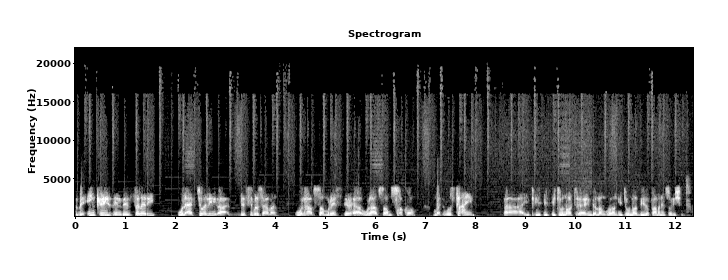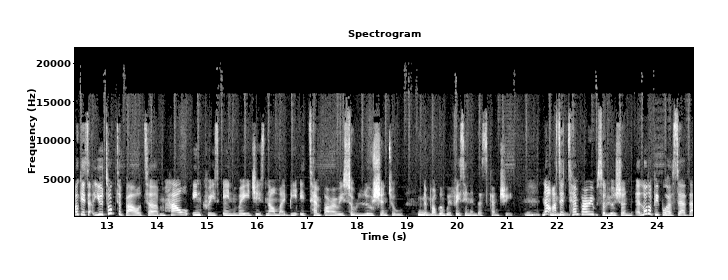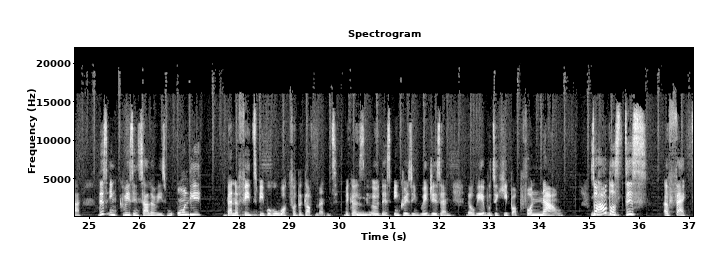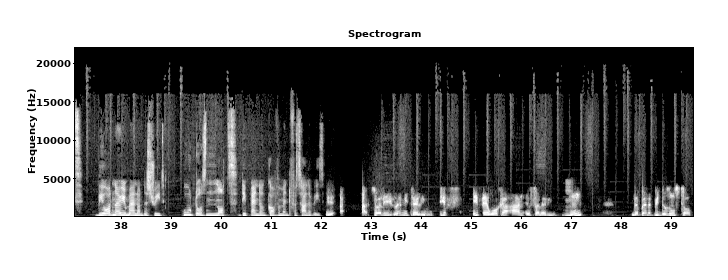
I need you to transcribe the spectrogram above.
the increase in the salary will actually uh, the civil servants will have some rest, uh, will have some succor, but with time. Uh, it, it, it, will not, uh, in the long run, it will not be the permanent solution. Okay, so you talked about um, how increase in wages now might be a temporary solution to mm. the problem we're facing in this country. Now, as a temporary solution, a lot of people have said that this increase in salaries will only benefits people who work for the government because Mm. oh, there's increase in wages and they'll be able to keep up for now. So, how does this affect the ordinary man on the street who does not depend on government for salaries? Yeah, actually, let me tell you, if if a worker earn a salary, hmm, the benefit doesn't stop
